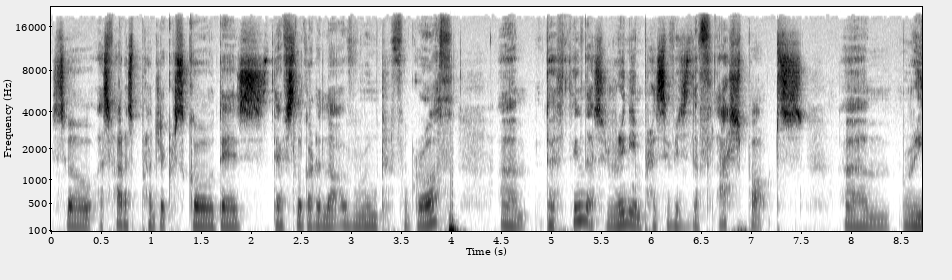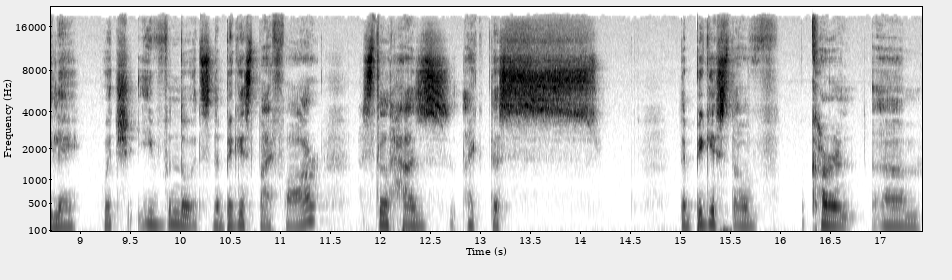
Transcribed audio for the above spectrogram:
So as far as projects go, there's they've still got a lot of room to, for growth. Um, the thing that's really impressive is the Flashbots um, relay, which even though it's the biggest by far, still has like this the biggest of current um,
